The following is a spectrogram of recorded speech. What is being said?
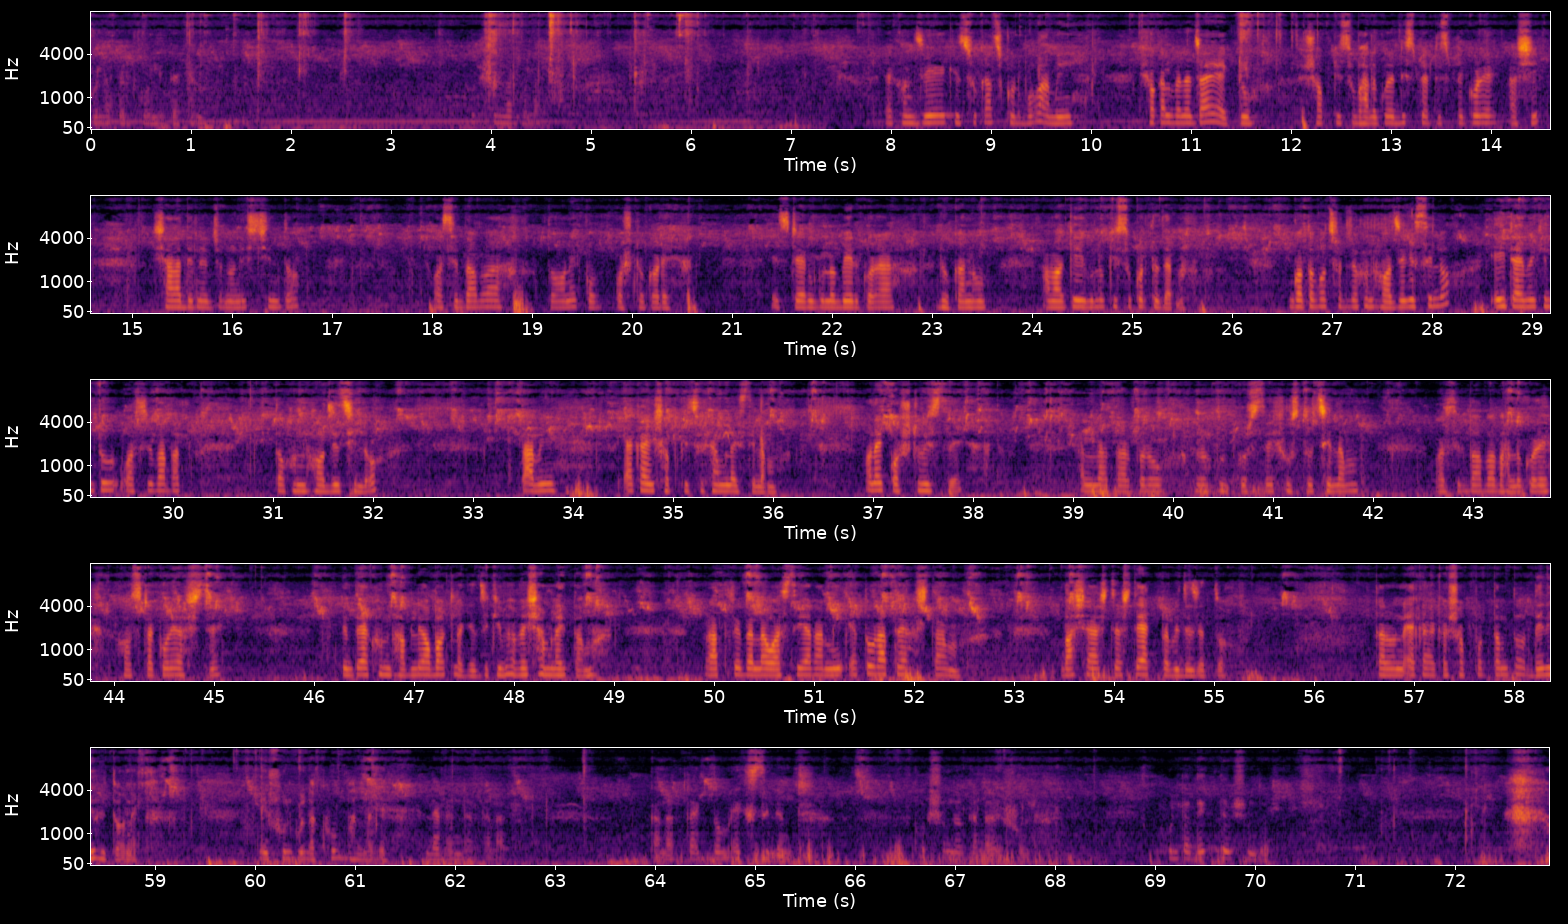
গোলাপের কলি দেখেন। খুব সুন্দর গোলাপ। এখন যে কিছু কাজ করব, আমি সকালবেলা যাই একটু সব কিছু ভালো করে ডিসপ্লে টিসপ্লে করে আসি। সারাদিনের জন্য নিশ্চিন্ত। ওয়াসির বাবা তো অনেক কষ্ট করে। স্ট্যান্ডগুলো বের করা, ঢুকানো, আমাকে এগুলো কিছু করতে দেয় না। গত বছর যখন হজে গেছিল, এই টাইমে কিন্তু ওয়াসির বাবা তখন হজে ছিল। তা আমি একাই সব কিছু সামলাইছিলাম। অনেক কষ্ট হয়েছে। আল্লাহ তারপরেও রহমত করছে, সুস্থ ছিলাম। ওয়াসির বাবা ভালো করে হজটা করে আসছে। কিন্তু এখন ভাবলে অবাক লাগে যে কীভাবে সামলাইতাম। রাত্রেবেলা ওয়াসি আর আমি এত রাতে আসতাম, বাসায় আসতে আসতে একটা বেজে যেত। কারণ একা একা সব পড়তাম তো, দেরি হইতো অনেক। এই ফুলগুলা খুব ভালো লাগে, ল্যাভেন্ডার কালার। কালারটা একদম এক্সিলেন্ট। সুন্দর কালারের ফুল। ফুলটা দেখতেও সুন্দর।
